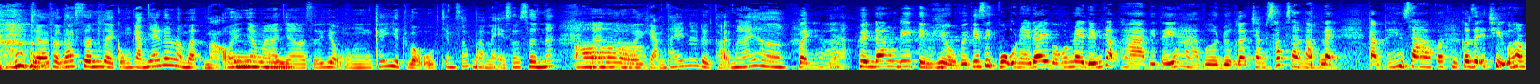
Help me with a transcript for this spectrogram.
dạ thực ra sinh thì cũng cảm giác rất là mệt mỏi Ừ. nhưng mà nhờ sử dụng cái dịch vụ chăm sóc bà mẹ sau sinh á À. nên người cảm thấy nó được thoải mái hơn Vậy hả? Dạ. Huyền đang đi tìm hiểu về cái dịch vụ này đây và hôm nay đến gặp Hà thì thấy Hà vừa được à, chăm sóc da mặt này, cảm thấy sao? Có có dễ chịu không?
